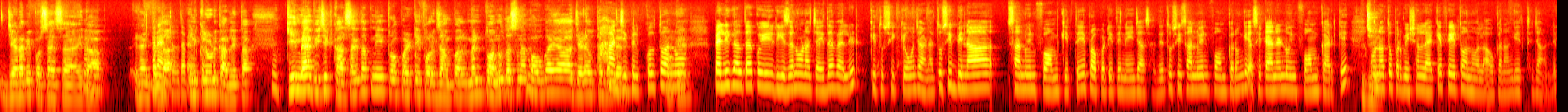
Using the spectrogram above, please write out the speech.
ਜਿਹੜਾ ਵੀ ਪ੍ਰੋਸੈਸ ਹੈ ਇਹਦਾ ਰੈਂਟਲ ਦਾ। ਇਨਕਲੂਡ ਕਰ ਲਿੱਤਾ ਕੀ ਮੈਂ ਵਿਜ਼ਿਟ ਕਰ ਸਕਦਾ ਆਪਣੀ ਪ੍ਰਾਪਰਟੀ ਫੋਰ ਐਗਜ਼ਾਮਪਲ ਮੈਨੂੰ ਤੁਹਾਨੂੰ ਦੱਸਣਾ ਪਊਗਾ ਜਾਂ ਜਿਹੜੇ ਉੱਥੇ ਬੰਦੇ ਹਾਂਜੀ ਬਿਲਕੁਲ ਤੁਹਾਨੂੰ. ਪਹਿਲੀ ਗੱਲ ਤਾਂ ਕੋਈ ਰੀਜ਼ਨ ਹੋਣਾ ਚਾਹੀਦਾ ਵੈਲਿਡ ਕਿ ਤੁਸੀਂ ਕਿਉਂ ਜਾਣਾ। ਤੁਸੀਂ ਬਿਨਾ ਸਾਨੂੰ ਇਨਫੋਰਮ ਕੀਤੇ ਪ੍ਰਾਪਰਟੀ ਤੇ ਨਹੀਂ ਜਾ ਸਕਦੇ ਤੁਸੀਂ ਸਾਨੂੰ ਇਨਫੋਰਮ ਕਰੋਗੇ ਅਸੀਂ ਟੈਨੈਂਟ ਨੂੰ ਇਨਫੋਰਮ ਕਰਕੇ। ਉਹਨਾਂ ਤੋਂ ਪਰਮਿਸ਼ਨ ਲੈ ਕੇ ਫਿਰ ਤੁਹਾਨੂੰ ਅਲਾਉ ਕਰਾਂਗੇ ਇੱਥੇ ਜਾਣ ਲਈ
